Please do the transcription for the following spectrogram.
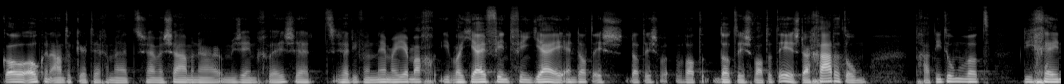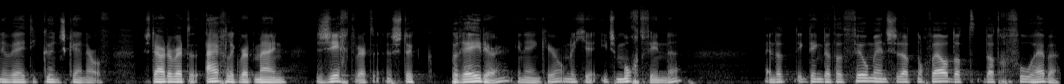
Co ook een aantal keer tegen mij, zijn we samen naar een museum geweest, zei, zei hij van, nee, maar jij mag, wat jij vindt, vind jij. En dat is, dat, is wat, dat is wat het is. Daar gaat het om. Het gaat niet om wat diegene weet, die kunstkenner. Of, dus daardoor werd het, eigenlijk werd mijn zicht werd een stuk breder in één keer, omdat je iets mocht vinden. En dat, ik denk dat, dat veel mensen dat nog wel dat, dat gevoel hebben.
